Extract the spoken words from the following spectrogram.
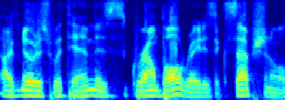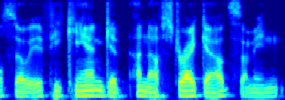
I've noticed with him is ground ball rate is exceptional. So if he can get enough strikeouts, I mean,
